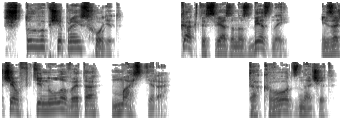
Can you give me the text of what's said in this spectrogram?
Что вообще происходит? Как ты связана с бездной и зачем втянула в это мастера? Так вот, значит,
